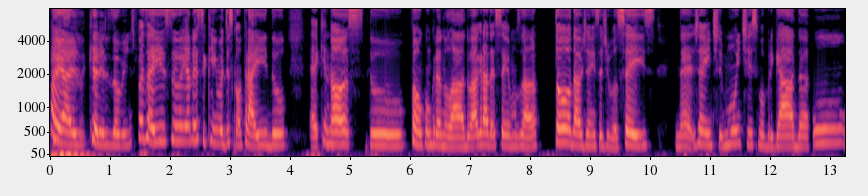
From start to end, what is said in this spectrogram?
Ai, ai, queridos ouvintes. Pois é isso, e é nesse clima descontraído é que nós, do Pão com Granulado, agradecemos a toda a audiência de vocês, né? Gente, muitíssimo obrigada. Um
